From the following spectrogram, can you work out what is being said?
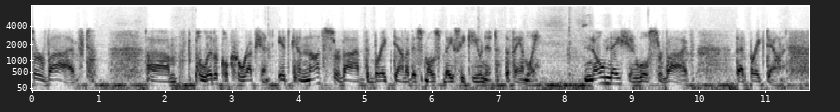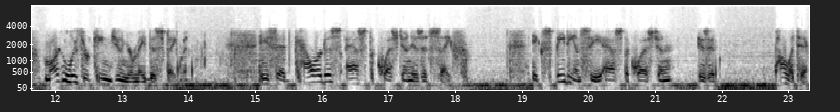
survived um, political corruption. It cannot survive the breakdown of its most basic unit, the family. No nation will survive that breakdown. Martin Luther King Jr. made this statement. He said, Cowardice asks the question, is it safe? Expediency asks the question, is it politic?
